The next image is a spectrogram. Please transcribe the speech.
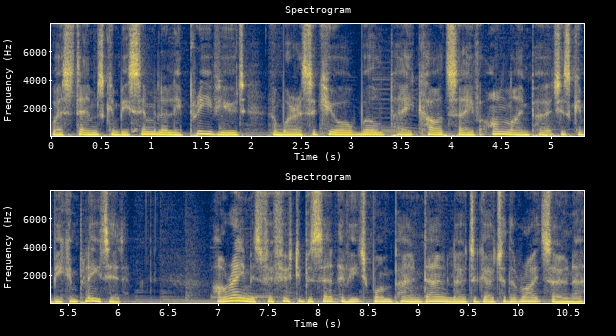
where stems can be similarly previewed and where a secure WorldPay card save online purchase can be completed. Our aim is for 50% of each £1 download to go to the rights owner,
